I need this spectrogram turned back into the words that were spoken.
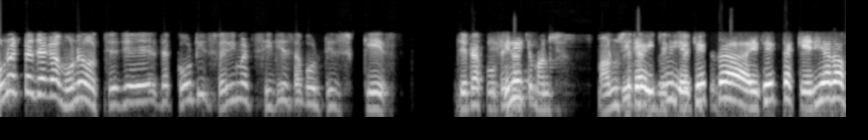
কোনো একটা জায়গা মনে হচ্ছে যে the court is very much serious about this case যেটা কোর্টের কাছে মানুষ মানুষের এটা it will affect the affect the career of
